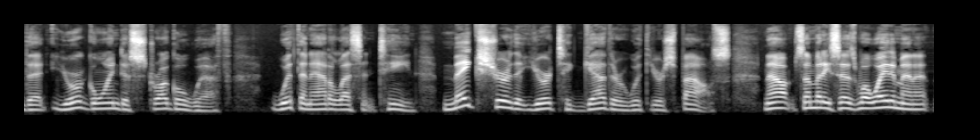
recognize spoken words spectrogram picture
that you're going to struggle with, with an adolescent teen, make sure that you're together with your spouse. Now, somebody says, well, wait a minute,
